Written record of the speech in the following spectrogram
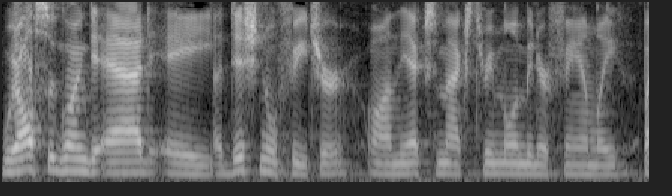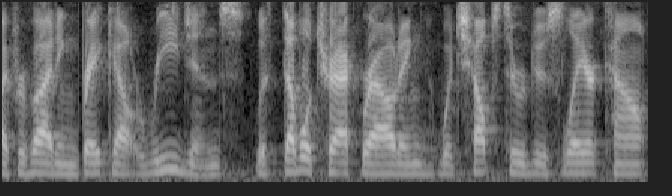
We're also going to add a additional feature on the ExaMAX 3mm family by providing breakout regions with double track routing, which helps to reduce layer count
